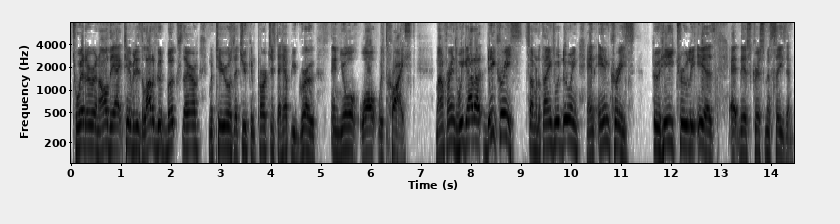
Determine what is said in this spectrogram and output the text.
Twitter, and all the activities. A lot of good books there, materials that you can purchase to help you grow in your walk with Christ. My friends, we gotta decrease some of the things we're doing and increase who he truly is at this Christmas season.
